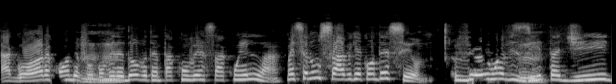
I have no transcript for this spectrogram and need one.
Agora, quando eu for com o Uhum. vendedor, vou tentar conversar com ele lá. Mas você não sabe o que aconteceu. Veio uma visita de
